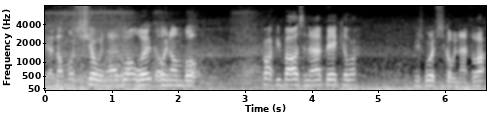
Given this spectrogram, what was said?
Yeah, not much to show in there. There's a lot of work going on, but quite a few bars in there. Bierkeller. It's worth just going there for that.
